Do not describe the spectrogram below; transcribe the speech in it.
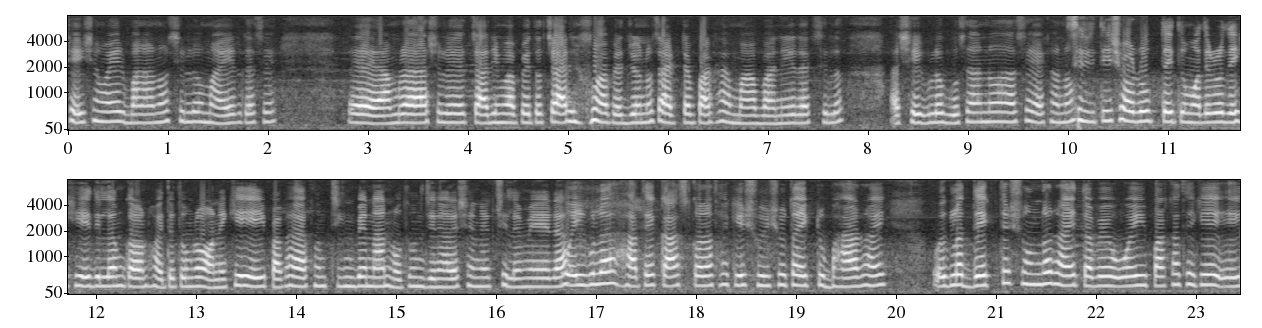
সেই সময়ের বানানো ছিল মায়ের কাছে। আমরা আসলে চারি মাপে তো চারি মাপের জন্য চারটা পাখা মা বানিয়ে রাখছিল। আর সেগুলো গোছানো আছে এখনও। স্মৃতিস্বরূপ তাই তোমাদেরও দেখিয়ে দিলাম কারণ হয়তো তোমরা অনেকেই এই পাখা এখন চিনবে না নতুন জেনারেশনের ছেলেমেয়েরা। ওইগুলো হাতে কাজ করা থাকে সুই সুতা একটু ভার হয় ওইগুলো দেখতে সুন্দর হয় তবে ওই পাখা থেকে এই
